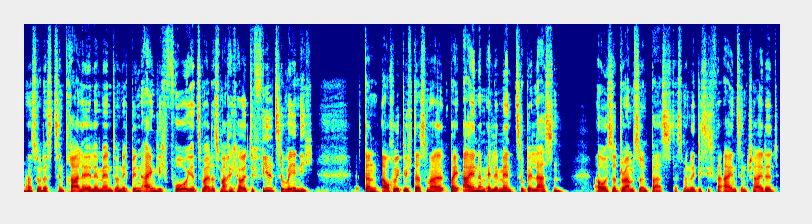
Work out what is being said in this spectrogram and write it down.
also das zentrale Element. Und ich bin eigentlich froh jetzt, weil das mache ich heute viel zu wenig dann auch wirklich das mal bei einem Element zu belassen, außer Drums und Bass. Dass man wirklich sich für eins entscheidet,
